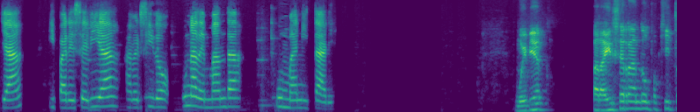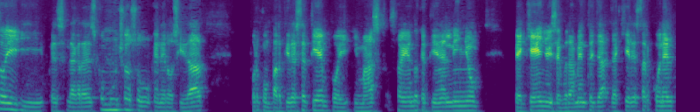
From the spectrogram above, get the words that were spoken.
ya y parecería haber sido una demanda humanitaria. Muy bien. Para ir cerrando un poquito y, pues le agradezco mucho su generosidad por compartir este tiempo y, más sabiendo que tiene el niño pequeño y seguramente ya, ya quiere estar con él.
